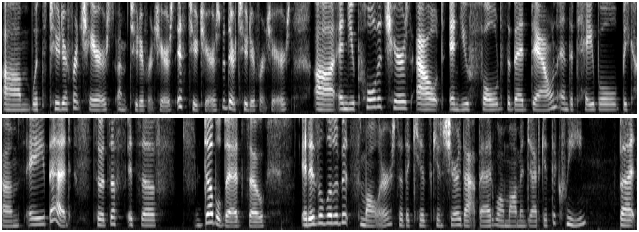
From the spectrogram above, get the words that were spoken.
um, with two different chairs. Um, two different chairs. It's two chairs, but they're two different chairs. Uh, and you pull the chairs out and you fold the bed down, and the table becomes a bed. So it's a it's a double bed. So it is a little bit smaller, so the kids can share that bed while mom and dad get the queen. But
